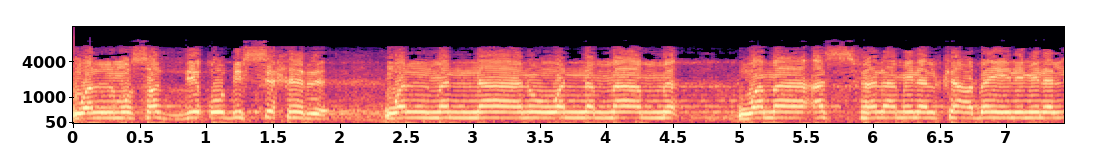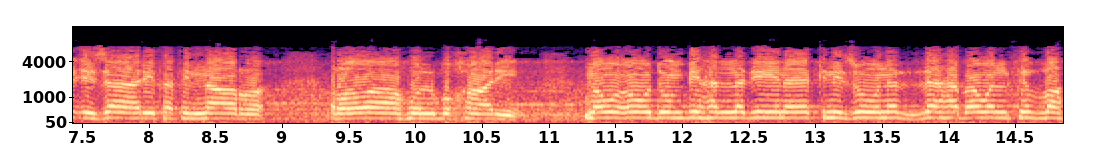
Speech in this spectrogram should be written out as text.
والمصدق بالسحر والمنان والنمام وما أسفل من الكعبين من الإزار ففي النار. رواه البخاري. موعود بها الذين يكنزون الذهب والفضة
